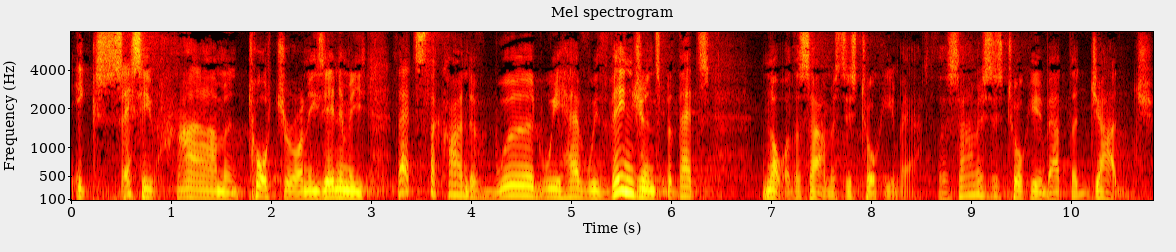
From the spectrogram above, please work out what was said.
excessive harm and torture on his enemies. That's the kind of word we have with vengeance, but that's not what the psalmist is talking about. The psalmist is talking about the judge,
